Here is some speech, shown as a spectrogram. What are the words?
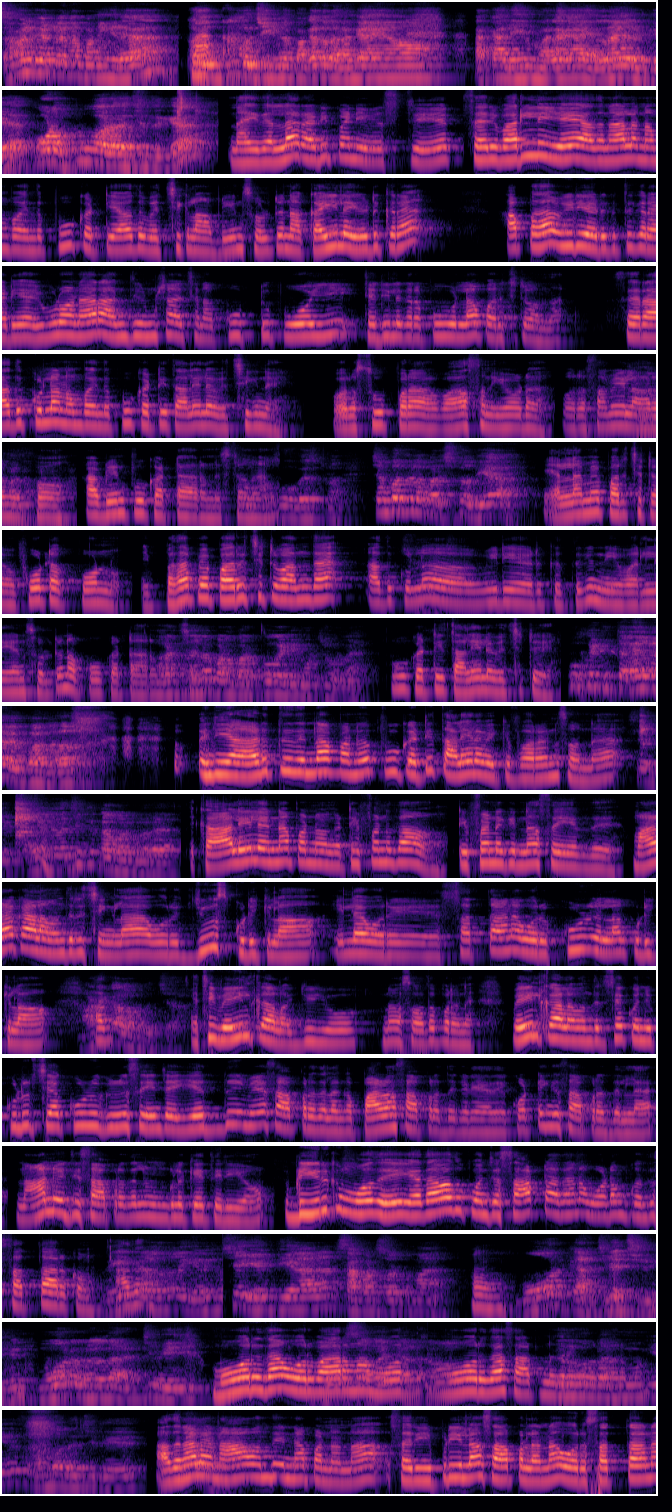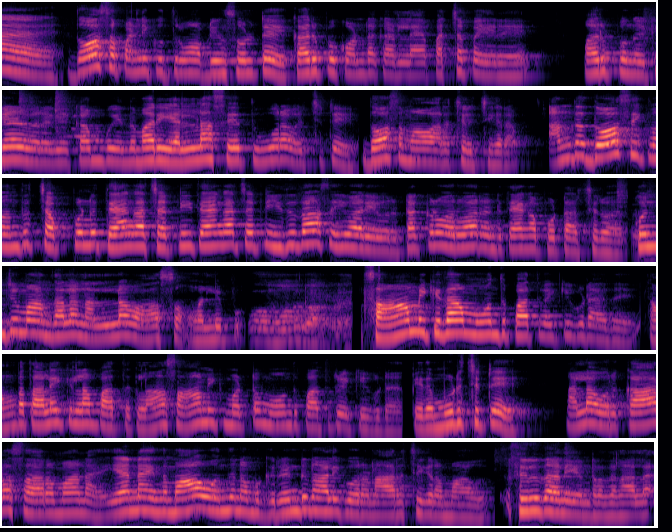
சமையல் கட்டில் என்ன பண்ணீங்க உப்பு வச்சுக்கிங்க பக்கத்தில் வெங்காயம் தக்காளி மிளகாய் எல்லாம் இருக்கு. கூட பூ வர வச்சுட்டு நான் இதெல்லாம் ரெடி பண்ணி வச்சுட்டு சரி வரலையே அதனால் நம்ம இந்த பூ கட்டியாவது வச்சுக்கலாம் அப்படின்னு சொல்லிட்டு நான் கையில் எடுக்கிறேன். அப்போ தான் வீடியோ எடுக்கிறதுக்கு ரெடியாக இவ்வளோ நேரம் அஞ்சு நிமிஷம் ஆச்சு. நான் கூப்பிட்டு போய் செடியில் இருக்கிற பூவெல்லாம் பறிச்சுட்டு வந்தேன். சரி அதுக்குள்ளே நம்ம இந்த பூ கட்டி தலையில் வச்சுக்கினேன் ஒரு சூப்பராக வாசனையோட ஒரு சமையல் ஆரம்பிப்போம். அப்படின்னு பூ கட்ட ஆரம்பிச்சிட்டேன் நான். எல்லாமே பறிச்சிட்டேன். ஃபோட்டோக்கு போடணும். இப்போ தான் போய் பறிச்சுட்டு வந்தேன். அதுக்குள்ளே வீடியோ எடுக்கிறதுக்கு நீ வரலையேன்னு சொல்லிட்டு நான் பூ கட்ட விடுறேன் பூ கட்டி தலையில் வச்சுட்டு நீ அடுத்தது என்ன பண்ணுவ பூ கட்டி தலையில் வைக்க போகிறேன்னு சொன்னேன் சரி பண்ண காலையில் என்ன பண்ணுவாங்க? டிஃபனு தான். டிஃபனுக்கு என்ன செய்யறது? மழை காலம் வந்துருச்சுங்களா? ஒரு ஜூஸ் குடிக்கலாம். இல்லை ஒரு சத்தான ஒரு கூழ் எல்லாம் குடிக்கலாம். ஆச்சு வெயில் காலம். ஐயோ நான் சொதப்புறேனே. வெயில் காலம் வந்துருச்சே கொஞ்சம் குளிர்ச்சியாக கூழு கிழு செஞ்ச எதுவுமே சாப்பிட்றது இல்லைங்க. பழம் சாப்பிட்றது கிடையாது. கொட்டைங்க சாப்பிட்றது இல்லை. நான்வெஜ் சாப்பிட்றதில்ல உங்களுக்கே தெரியும். இப்படி இருக்கும்போது ஏதாவது கொஞ்சம் சாப்பிட்டா தானே உடம்புக்கு வந்து சத்தாக இருக்கும். வெயில் ஹெல்த்தியான சாப்பாடு சொல்லட்டுமா? மோர் கரைச்சி வச்சிருக்கு. மோர் நல்லா அடிச்சு வை. மோர் தான் ஒரு வாரமாக மோர் மோர் தான் சாப்பிட்டுனுக்குறீங்க ஒரு வச்சுட்டு. அதனால் நான் வந்து என்ன பண்ணேன்னா சரி இப்படிலாம் சாப்பிட்லன்னா ஒரு சத்தான தோசை பண்ணி குத்துருவோம் அப்படின்னு சொல்லிட்டு கருப்பு கொண்டக்கடலை பச்சைப்பயிறு பருப்புங்க கேழ்வரகு கம்பு இந்த மாதிரி எல்லாம் சேர்த்து ஊற வச்சுட்டு தோசை மாவு அரைச்சி வச்சுக்கிறேன். அந்த தோசைக்கு வந்து சப்புன்னு தேங்காய் சட்னி தேங்காய் சட்னி இதுதான் செய்வார் இவர். டக்குன்னு வருவார் ரெண்டு தேங்காய் போட்டு அரைச்சிடுவார். கொஞ்சமாக இருந்தாலும் நல்ல வாசம் மல்லிப்பூ. சாமிக்கு தான் மோந்து பார்த்து வைக்கக்கூடாது. நம்ம தலைக்கெல்லாம் பார்த்துக்கலாம். சாமிக்கு மட்டும் மோந்து பார்த்துட்டு வைக்கக்கூடாது. இதை முடிச்சுட்டு நல்லா ஒரு காரசாரமான ஏன்னா இந்த மாவு வந்து நமக்கு ரெண்டு நாளைக்கு ஒரு நான் அரைச்சிக்கிற மாவு. சிறுதானியன்றதுனால.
